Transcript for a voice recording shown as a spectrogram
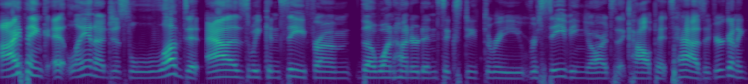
I think Atlanta just loved it, as we can see from the 163 receiving yards that Kyle Pitts has. If you're going to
